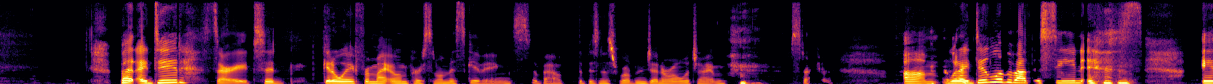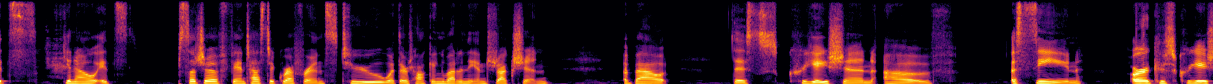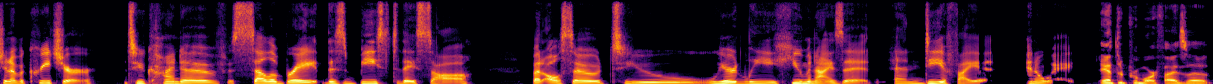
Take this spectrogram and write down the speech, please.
But I did, sorry, to get away from my own personal misgivings about the business world in general, which I'm stuck in. Um, what I did love about this scene is it's, you know, it's such a fantastic reference to what they're talking about in the introduction about this creation of a scene or a creation of a creature to kind of celebrate this beast they saw, but also to weirdly humanize it and deify it in a way. Anthropomorphize it.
